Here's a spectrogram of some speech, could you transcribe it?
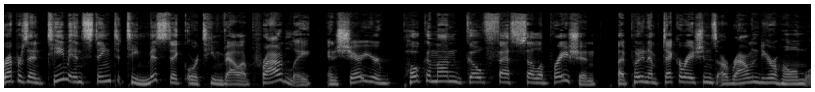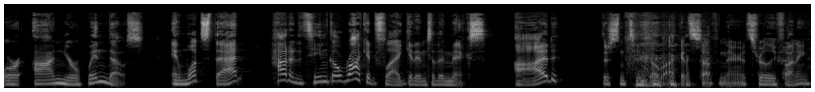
represent Team Instinct, Team Mystic, or Team Valor proudly and share your Pokemon Go Fest celebration by putting up decorations around your home or on your windows. And what's that? How did a Team Go Rocket flag get into the mix? Odd. There's some Team Go Rocket stuff in there. It's really funny.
